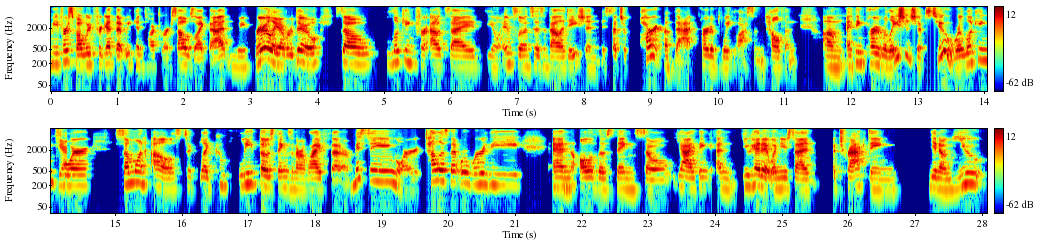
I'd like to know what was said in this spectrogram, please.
I mean, first of all, we forget that we can talk to ourselves like that, and we rarely ever do. So, looking for outside, you know, influences and validation is such a part of that, part of weight loss and health, and um, I think part of relationships too. We're looking yeah. for someone else to like complete those things in our life that are missing, or tell us that we're worthy, and mm-hmm. all of those things. So, yeah, I think, and you hit it when you said attracting. You know, you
